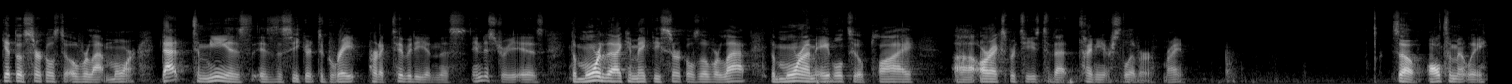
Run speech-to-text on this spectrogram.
get those circles to overlap more. That, to me, is, is the secret to great productivity in this industry is the more that I can make these circles overlap, the more I'm able to apply uh, our expertise to that tinier sliver, right? So ultimately,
